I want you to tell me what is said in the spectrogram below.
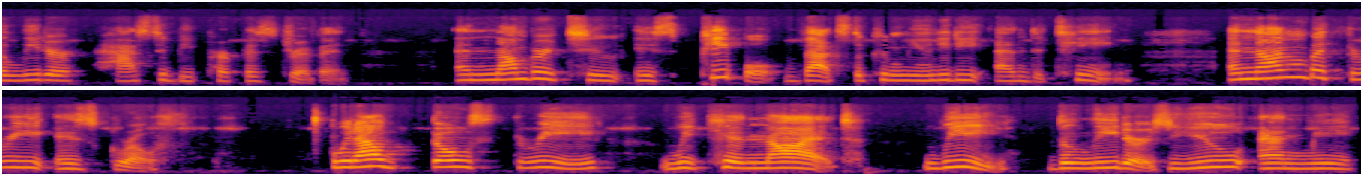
A leader has to be purpose driven. And number two is people. That's the community and the team. And number three is growth. Without those three, we cannot, we, the leaders, you and me,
